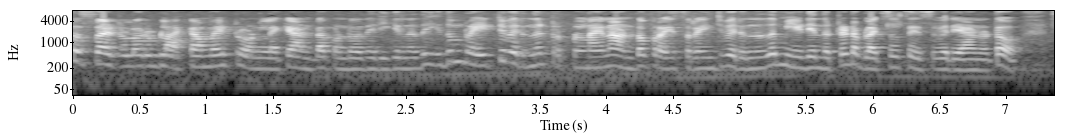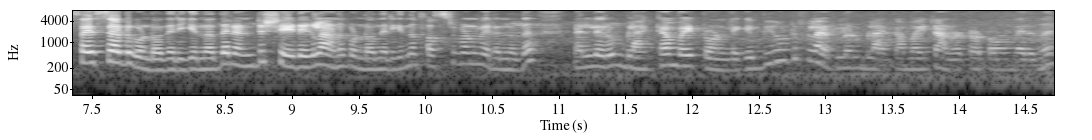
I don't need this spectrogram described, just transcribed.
രസമായിട്ടുള്ള ഒരു ബ്ലാക്ക് ആൻഡ് വൈറ്റ് ടോണിലേക്കാണ് കേട്ടോ കൊണ്ടുവന്നിരിക്കുന്നത്. ഇതും റേറ്റ് വരുന്നത് ട്രിപ്പിൾ നയൻ ആണ് പ്രൈസ് റേഞ്ച് വരുന്നത് മീഡിയം തൊട്ട് ഡബിൾ എക്സൽ സൈസ് വരെയാണ് കേട്ടോ സൈസ് ആയിട്ട് കൊണ്ടുവന്നിരിക്കുന്നത്. രണ്ട് ഷെയ്ഡുകളാണ് കൊണ്ടുവന്നിരിക്കുന്നത്. ഫസ്റ്റ് വൺ വരുന്നത് നല്ലൊരു ബ്ലാക്ക് ആൻഡ് വൈറ്റ് ടോണിലേക്ക് ബ്യൂട്ടിഫുൾ ആയിട്ടുള്ള ഒരു ബ്ലാക്ക് ആൻഡ് വൈറ്റ് ആണ് കേട്ടോ ടോൺ വരുന്നത്.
